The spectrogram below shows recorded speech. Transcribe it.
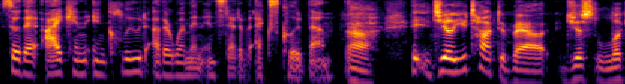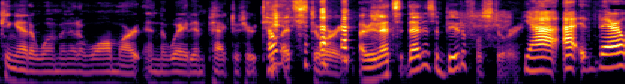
so that I can include other women instead of exclude them. Uh, hey, Jill, you talked about just looking at a woman at a Walmart and the way it impacted her. Tell that story. I mean, that's that is a beautiful story. Yeah, I, there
